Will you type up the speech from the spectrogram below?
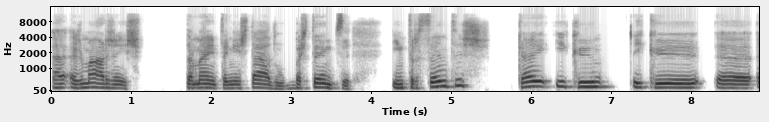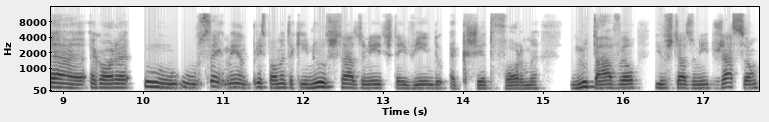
as margens também têm estado bastante interessantes, ok? E que e que uh, agora o, o segmento, principalmente aqui nos Estados Unidos, tem vindo a crescer de forma notável e os Estados Unidos já são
